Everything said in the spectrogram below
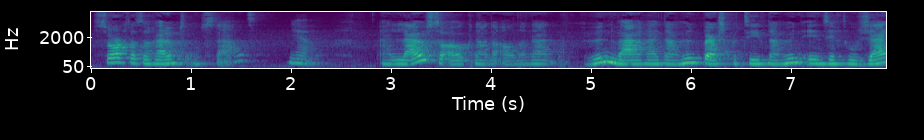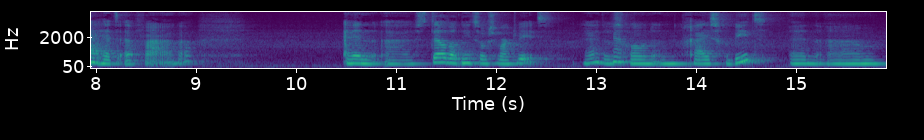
Zorg dat er ruimte ontstaat. Ja. Uh, luister ook naar de ander, naar hun waarheid, naar hun perspectief, naar hun inzicht, hoe zij het ervaren. En uh, stel dat niet zo zwart-wit. Dat is Ja. gewoon een grijs gebied. En um,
